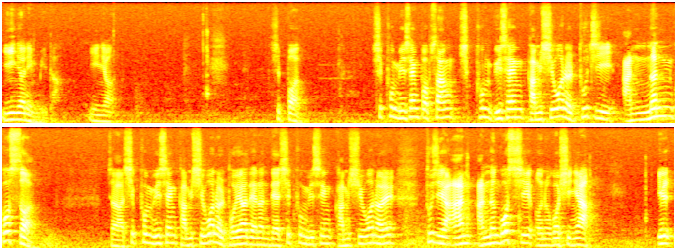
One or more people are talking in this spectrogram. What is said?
2년입니다. 2년. 10번. 식품위생법상 식품위생감시원을 두지 않는 곳은 자, 식품위생감시원을 둬야 되는데 식품위생감시원을 두지 않, 않는 곳이 어느 곳이냐? 1.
